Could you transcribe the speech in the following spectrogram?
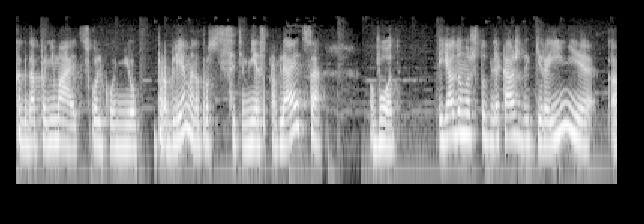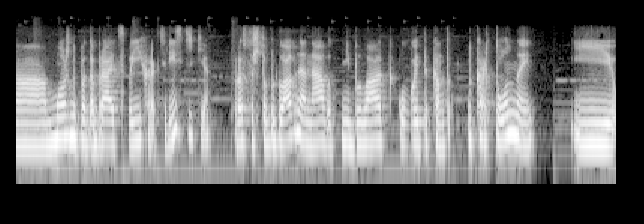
когда понимает, сколько у нее проблем, она просто с этим не справляется. Вот. Я думаю, что для каждой героини э, можно подобрать свои характеристики, Просто чтобы, главное, она вот не была какой-то картонной и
